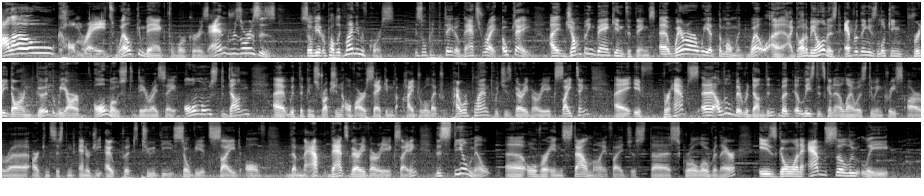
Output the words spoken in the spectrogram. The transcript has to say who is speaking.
Speaker 1: Hello, comrades. Welcome back to Workers and Resources. Soviet Republic, my name, of course, is Orbital Potato. That's right. Okay, uh, jumping back into things. Uh, where are we at the moment? Well, I, I gotta be honest, everything is looking pretty darn good. We are almost, dare I say, almost done uh, with the construction of our second hydroelectric power plant, which is very, very exciting. Uh, if perhaps uh, a little bit redundant, but at least it's going to allow us to increase our uh, our consistent energy output to the Soviet side of the map. That's very, very exciting. The steel mill uh, over in Stalnoy, if I just uh, scroll over there, is going absolutely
